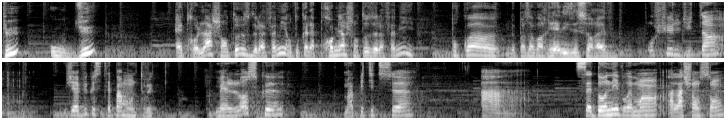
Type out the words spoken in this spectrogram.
pu ou dû être la chanteuse de la famille, en tout cas la première chanteuse de la famille. Pourquoi euh, ne pas avoir réalisé ce rêve? Au fil du temps, j'ai vu que c'était pas mon truc. Mais lorsque ma petite sœur a- s'est donnée vraiment à la chanson,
